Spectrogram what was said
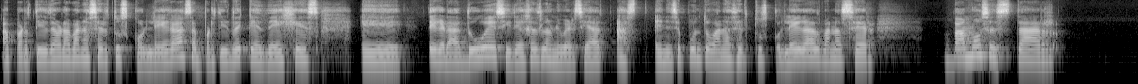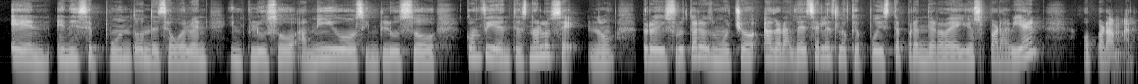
A partir de ahora van a ser tus colegas, a partir de que dejes, eh, te gradúes y dejes la universidad, en ese punto van a ser tus colegas, van a ser, vamos a estar en, ese punto donde se vuelven incluso amigos, incluso confidentes, no lo sé, ¿no? Pero disfrútalos mucho, agradeceles lo que pudiste aprender de ellos para bien o para mal.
